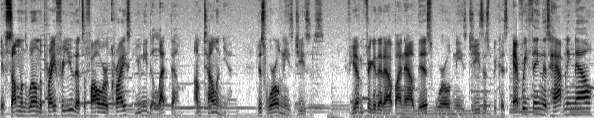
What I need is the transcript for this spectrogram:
if someone's willing to pray for you that's a follower of Christ, you need to let them. I'm telling you, this world needs Jesus. If you haven't figured that out by now, this world needs Jesus because everything that's happening now,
